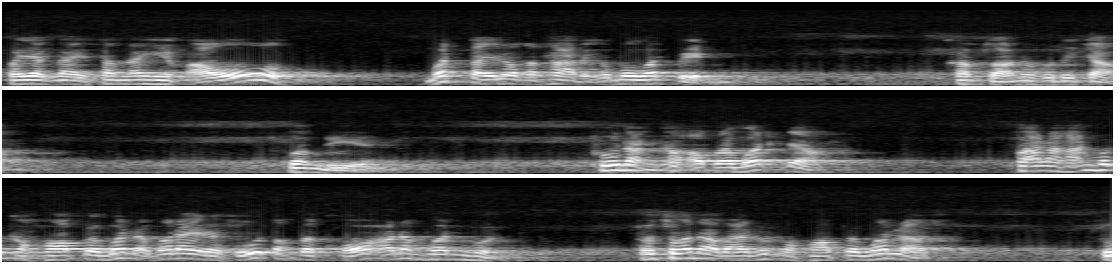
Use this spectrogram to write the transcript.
พออยากได้ทำไรเหี่ยเอาวัดไตรโลกธาตุก็บ่วัดเป็นคำสอนของพระพุทธเจ้าความดีผู้นั้นเขาเอาไปวัดเนี่ยพระอรหันต์พิ่นก็หอบไปวัดว่าได้ละสูต้องไปขอเอาน้ำเพิ่นพุ่นพระสวัสดิบาลพิ่นก็หอบไปวัดละสู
